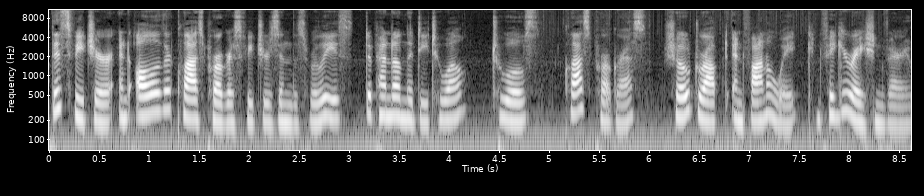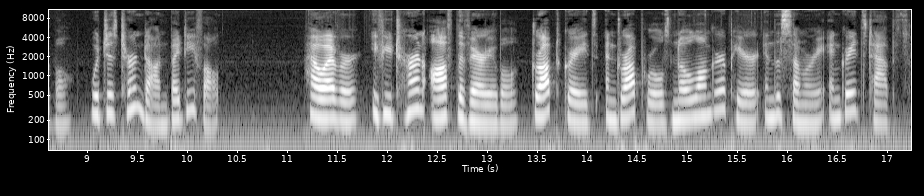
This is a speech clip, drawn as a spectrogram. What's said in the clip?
This feature and all other class progress features in this release depend on the D2L, Tools, Class Progress, Show Dropped and Final Weight configuration variable, which is turned on by default. However, if you turn off the variable, dropped grades and drop rules no longer appear in the Summary and Grades tabs.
